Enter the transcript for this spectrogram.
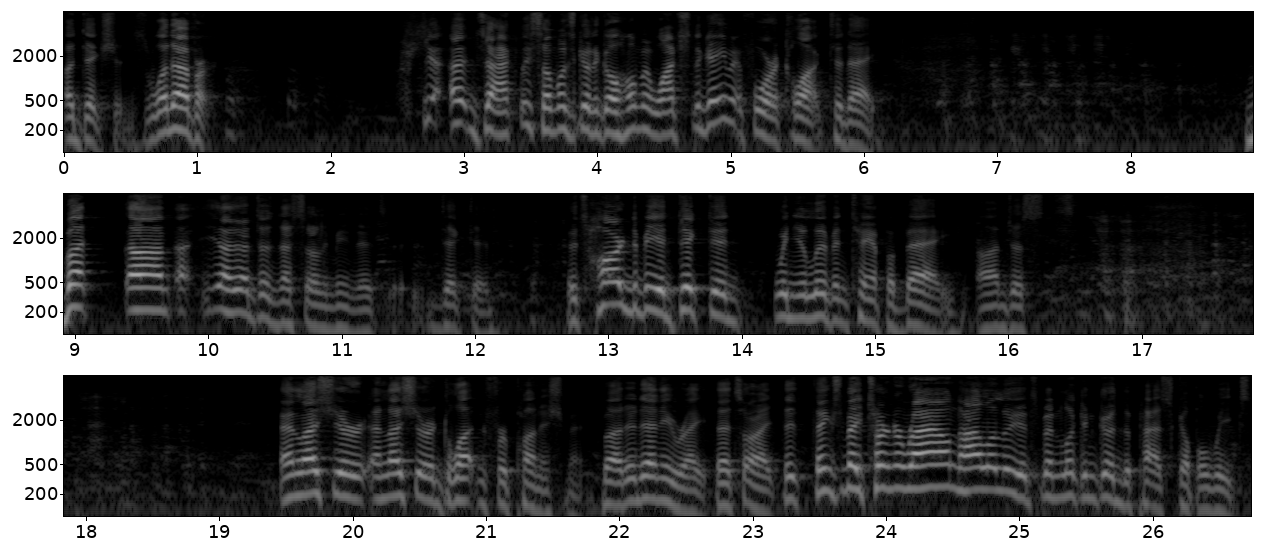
addictions, whatever. Yeah, exactly. Someone's going to go home and watch the game at 4 o'clock today. But um, uh, yeah, that doesn't necessarily mean it's addicted. It's hard to be addicted when you live in Tampa Bay. I'm just unless you're unless you're a glutton for punishment. But at any rate, that's all right. Th- things may turn around. Hallelujah! It's been looking good the past couple weeks.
